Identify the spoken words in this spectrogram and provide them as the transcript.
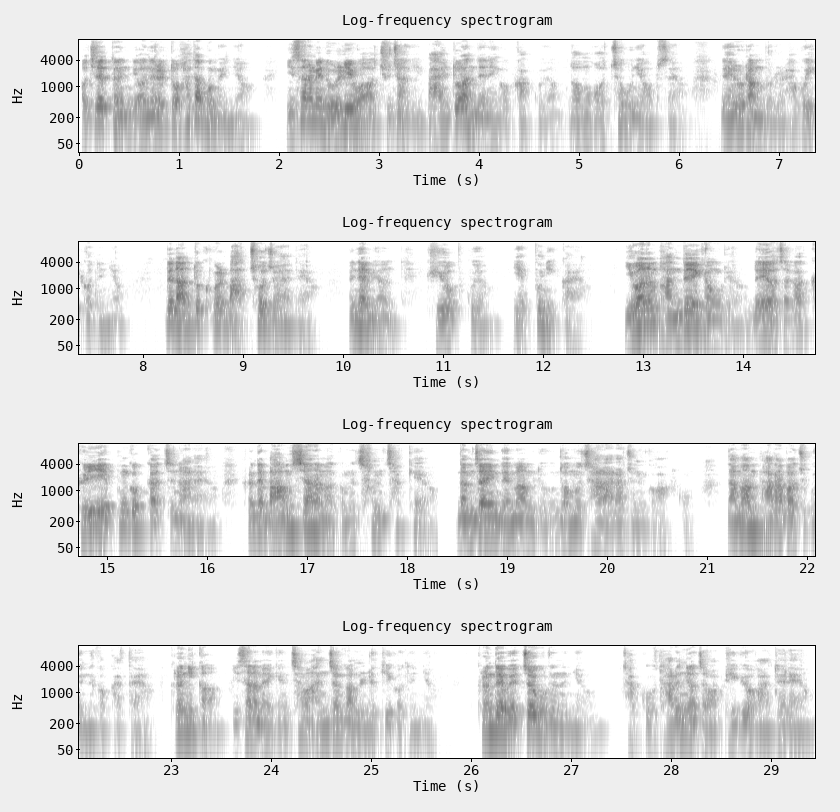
어찌됐든 연애를 또 하다 보면요 이 사람의 논리와 주장이 말도 안 되는 것 같고요 너무 어처구니 없어요. 내로남불을 하고 있거든요. 근데 난 또 그걸 맞춰줘야 돼요. 왜냐면 귀엽고요 예쁘니까요 이와는 반대의 경우로요. 내 여자가 그리 예쁜 것 같지는 않아요. 그런데 마음씨 하나만큼은 참 착해요. 남자인 내 마음도 너무 잘 알아주는 것 같고 나만 바라봐주고 있는 것 같아요. 그러니까 이 사람에겐 참 안정감을 느끼거든요. 그런데 외적으로는요 자꾸 다른 여자와 비교가 되네요.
